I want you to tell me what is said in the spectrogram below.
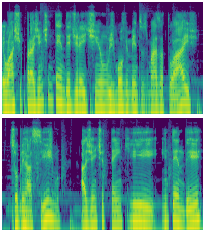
eu acho que para a gente entender direitinho os movimentos mais atuais sobre racismo, a gente tem que entender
